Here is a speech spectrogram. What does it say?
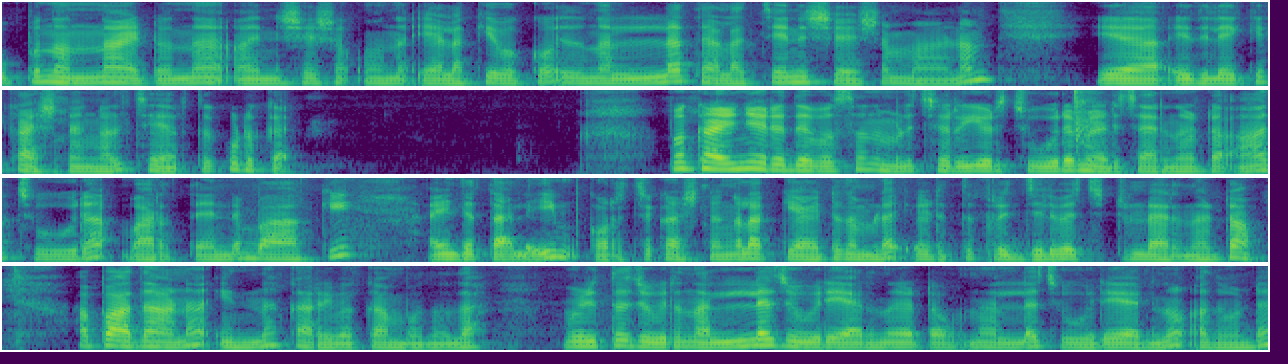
ഉപ്പ് നന്നായിട്ടൊന്ന് അതിന് ശേഷം ഒന്ന് ഇളക്കി വെക്കുക ഇത് നല്ല തിളച്ചതിന് ശേഷം വേണം ഇതിലേക്ക് കഷ്ണങ്ങൾ ചേർത്ത് കൊടുക്കാൻ. അപ്പം കഴിഞ്ഞൊരു ദിവസം നമ്മൾ ചെറിയൊരു ചൂര മേടിച്ചായിരുന്നു കേട്ടോ. ആ ചൂര വറുത്തതിന്റെ ബാക്കി അതിന്റെ തലയും കുറച്ച് കഷ്ണങ്ങളൊക്കെ ആയിട്ട് നമ്മൾ എടുത്ത് ഫ്രിഡ്ജിൽ വെച്ചിട്ടുണ്ടായിരുന്നു കേട്ടോ. അപ്പോൾ അതാണ് ഇന്ന് കറി വെക്കാൻ പോകുന്നത്. മുഴുത്ത ചൂര നല്ല ചൂരയായിരുന്നു കേട്ടോ. നല്ല ചൂരയായിരുന്നു. അതുകൊണ്ട്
